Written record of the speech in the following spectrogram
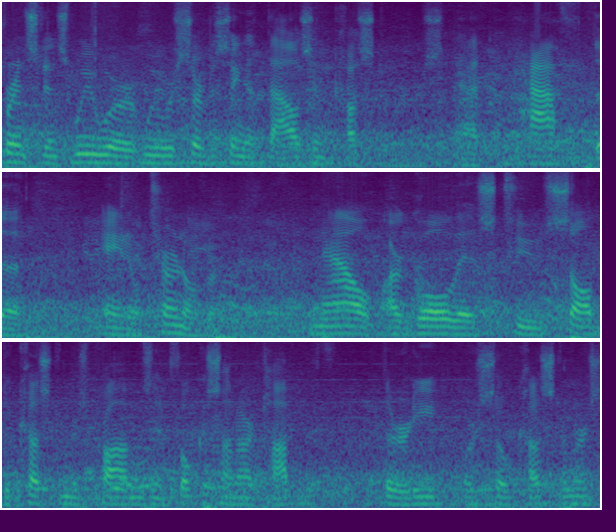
for instance, we were, we were servicing a thousand customers at half the annual turnover. Now our goal is to solve the customer's problems and focus on our top 30 or so customers.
